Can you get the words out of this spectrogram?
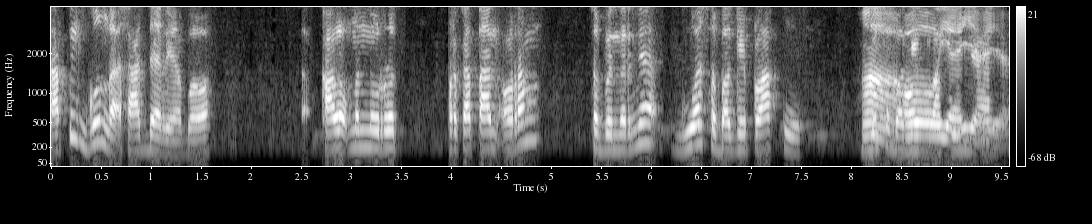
Tapi gue nggak sadar ya bahwa kalau menurut perkataan orang sebenarnya gue sebagai pelaku, gue Hah, sebagai oh iya pelakunya. iya iya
